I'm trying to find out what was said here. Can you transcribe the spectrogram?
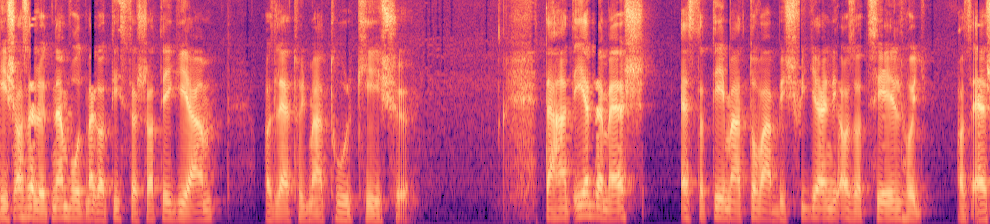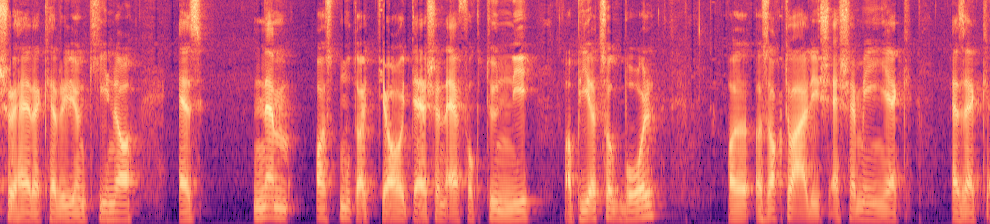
és azelőtt nem volt meg a tiszta stratégiám, az lehet, hogy már túl késő. Tehát érdemes ezt a témát tovább is figyelni, az a cél, hogy az első helyre kerüljön Kína, ez nem azt mutatja, hogy teljesen el fog tűnni a piacokból, az aktuális események ezek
